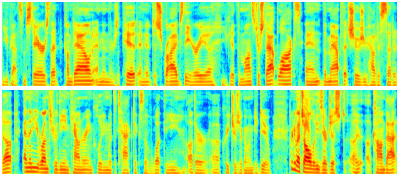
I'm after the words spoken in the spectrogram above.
You've got some stairs that come down, and then there's a pit, and it describes the area. You get the monster stat blocks and the map that shows you how to set it up. And then you run through the encounter, including with the tactics of what the other uh, creatures are going to do. Pretty much all of these are just uh, uh combat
